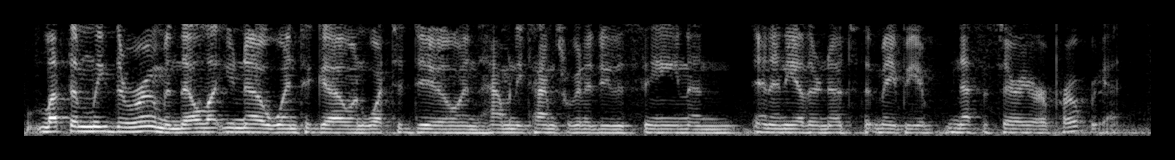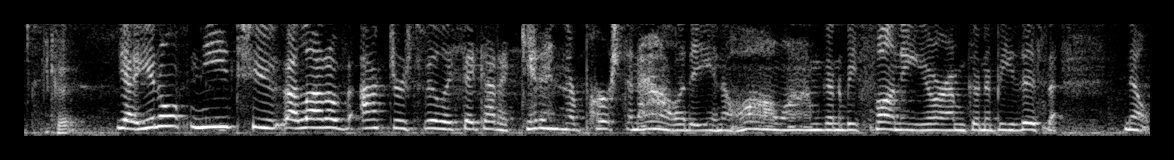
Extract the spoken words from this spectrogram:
let them lead the room, and they'll let you know when to go and what to do, and how many times we're going to do the scene, and and any other notes that may be necessary or appropriate. Okay. Yeah, you don't need to. A lot of actors feel like they got to get in their personality. You know, oh, well, I'm going to be funny or I'm going to be this. That. No,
